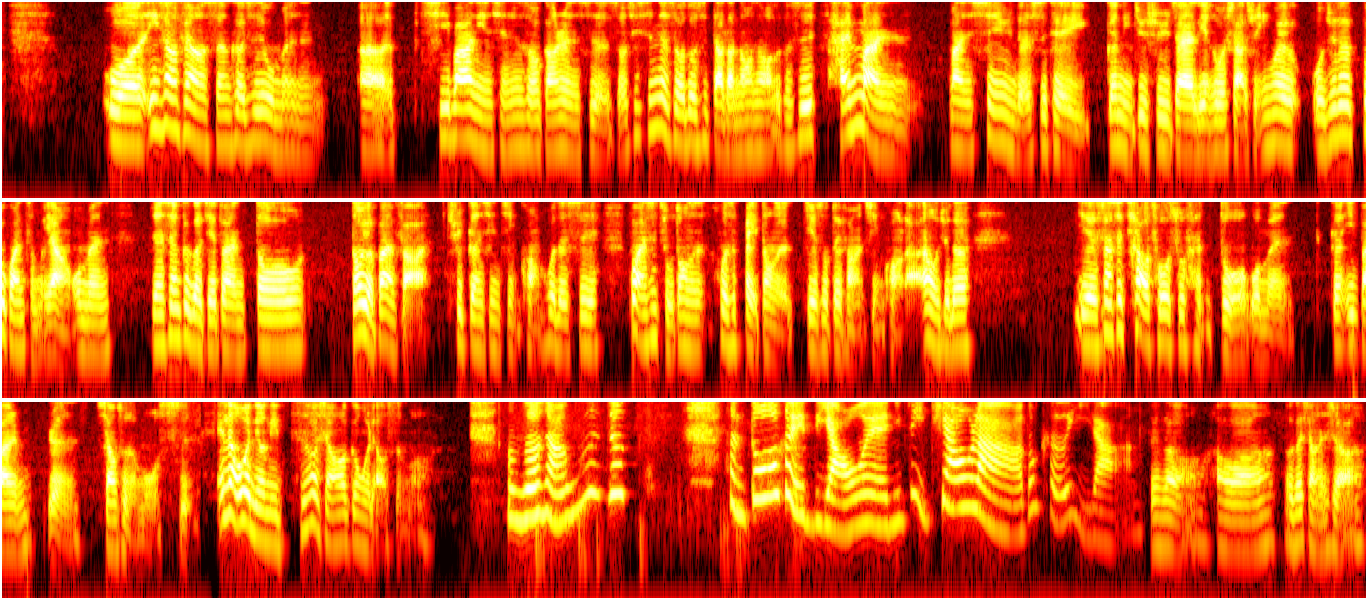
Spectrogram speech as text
我印象非常深刻，就是我们呃七八年前的时候刚认识的时候，其实那时候都是打打闹闹的，可是还蛮蛮幸运的，是可以跟你继续再联络下去。因为我觉得不管怎么样，我们人生各个阶段都都有办法去更新近况，或者是不管是主动的或是被动的接受对方的情况啦。那我觉得也算是跳脱出很多我们。跟一般人相处的模式，哎，那我问你哦，你之后想要跟我聊什么？我之后想是就很多都可以聊，哎，你自己挑啦，都可以啦。真的哦，好啊，我再想一下。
